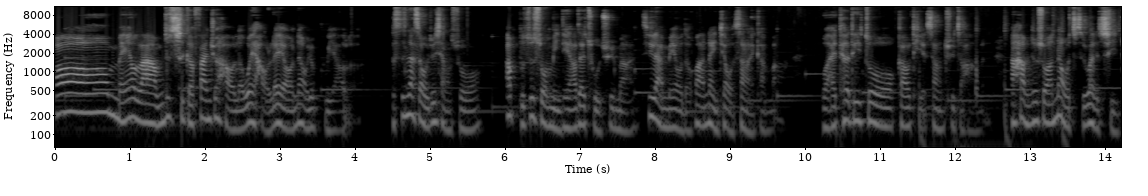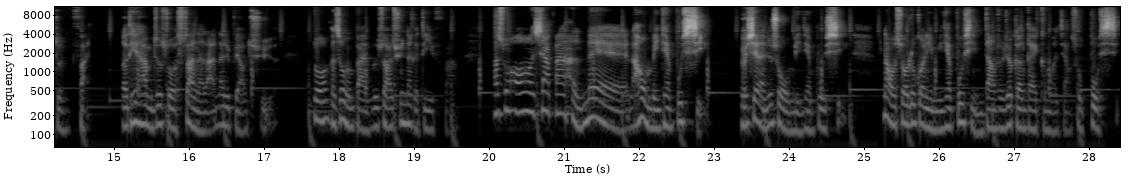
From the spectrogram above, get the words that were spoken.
哦，没有啦，我们就吃个饭就好了，我也好累哦，那我就不要了。”可是那时候我就想说：“啊，不是说明天要再出去吗？既然没有的话，那你叫我上来干嘛？”我还特地坐高铁上去找他们，然后他们就说：“那我只是为了吃一顿饭。”隔天他们就说：“算了啦，那就不要去了。”说：“可是我们本来不是说要去那个地方。”他说：“哦，下班很累，然后我明天不行。有些人就说我明天不行。那我说，如果你明天不行，你当初就更该跟我讲说不行，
